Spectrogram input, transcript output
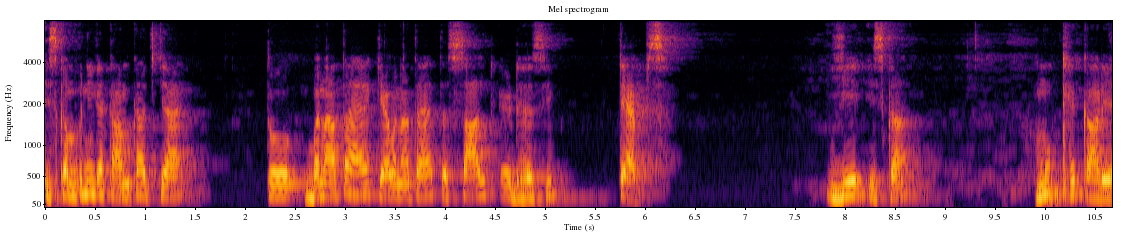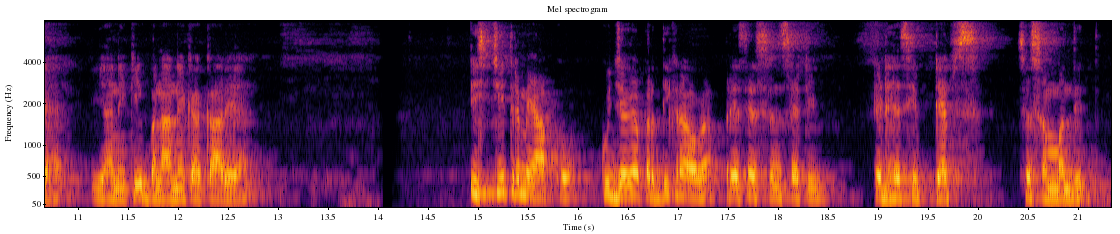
इस कंपनी का कामकाज क्या है? तो बनाता है, क्या बनाता है? तो साल्ट एडहेसिव टैप्स ये इसका मुख्य कार्य है, यानी कि बनाने का कार्य है। इस चित्र में आपको कुछ जगह पर दिख रहा होगा, प्रेशर सेंसेटिव एडहेसिव टैप्स से संबंधित।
